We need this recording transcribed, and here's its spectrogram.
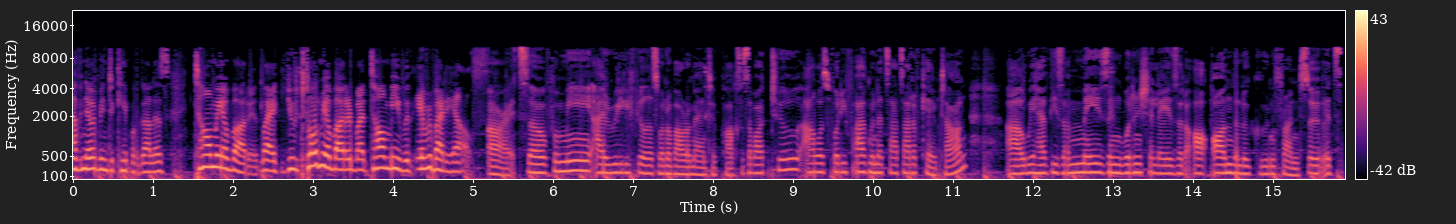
I've never been to Cape Agulhas. Tell me about it. Like, you've told me about it, but tell me with everybody else. All right. So for me, I really feel it's one of our romantic parks. It's about two hours, 45 minutes outside of Cape Town. Uh, we have these amazing wooden chalets that are on the lagoon front. So it's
